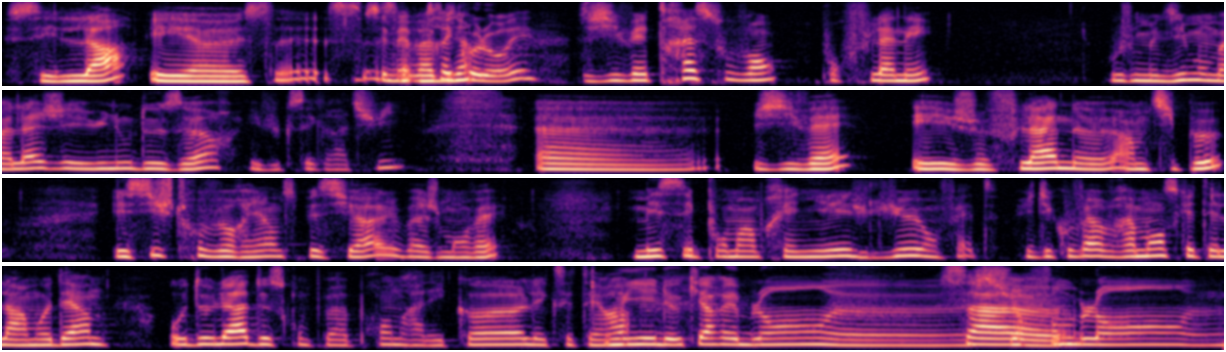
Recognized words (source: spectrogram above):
c'est là et euh, C'est même va très bien. coloré. J'y vais très souvent pour flâner, où je me dis bon bah là j'ai une ou deux heures et vu que c'est gratuit, euh, j'y vais et je flâne un petit peu. Et si je trouve rien de spécial, ben, je m'en vais. Mais c'est pour m'imprégner du lieu en fait. J'ai découvert vraiment ce qu'était l'art moderne au-delà de ce qu'on peut apprendre à l'école, etc. Oui, le carré blanc euh, Ça, sur euh, fond blanc. euh,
